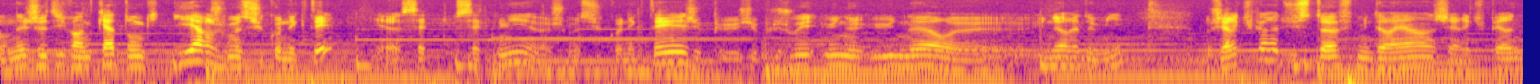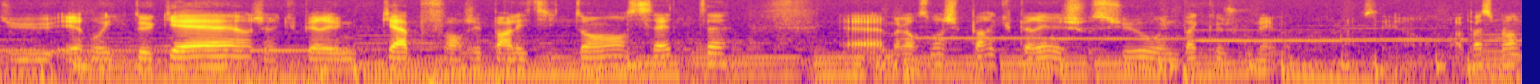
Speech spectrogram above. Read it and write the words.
on est jeudi 24, donc hier je me suis connecté, cette, cette nuit euh, je me suis connecté, j'ai pu, jouer une, une, heure, euh, une heure et demie. J'ai récupéré du stuff, mine de rien, j'ai récupéré du héroïque de guerre, j'ai récupéré une cape forgée par les titans, 7, euh, malheureusement, j'ai pas récupéré les chaussures ou une bague que je voulais. on va pas se plaindre.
